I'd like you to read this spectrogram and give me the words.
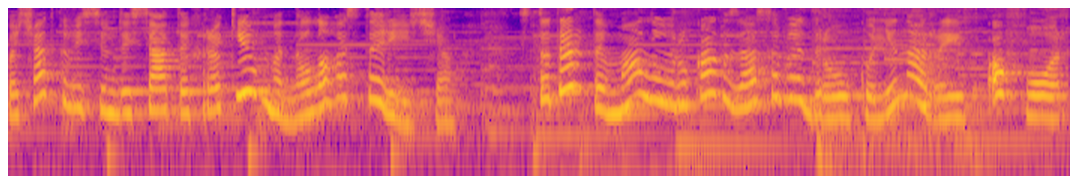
початку 80-х років минулого століття. Студенти мали у руках засоби друку, лінорит, офорт,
